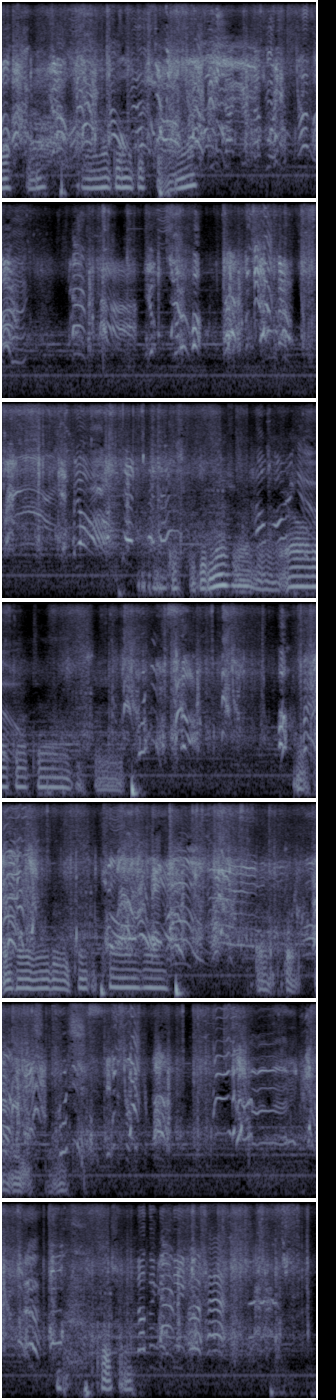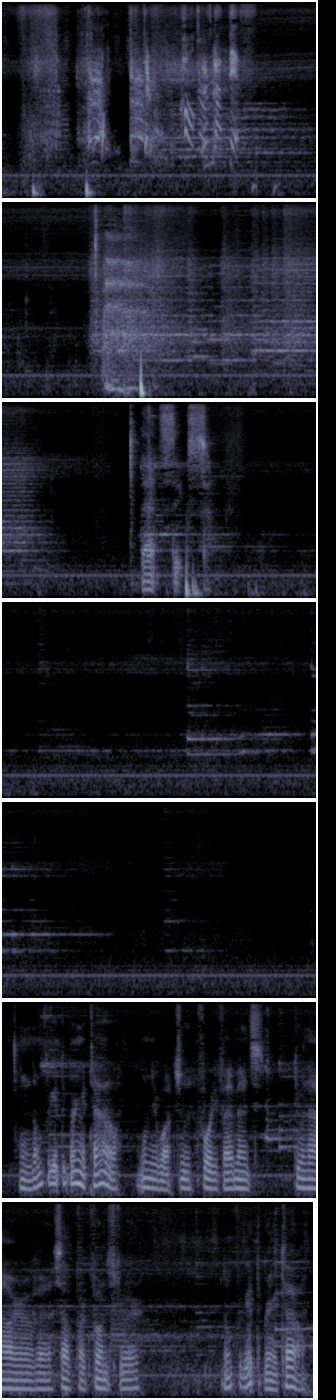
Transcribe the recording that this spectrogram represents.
With this shit, man. Just for measure. Got this. That's six. And don't forget to bring a towel when you're watching 45 minutes to an hour of uh, South Park Phone Destroyer. Don't forget to bring a towel.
